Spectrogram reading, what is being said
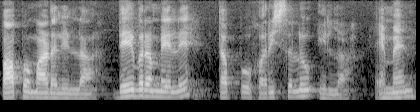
ಪಾಪ ಮಾಡಲಿಲ್ಲ. ದೇವರ ಮೇಲೆ ತಪ್ಪು ಹೊರಿಸಲೂ ಇಲ್ಲ. ಎಮೆನ್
